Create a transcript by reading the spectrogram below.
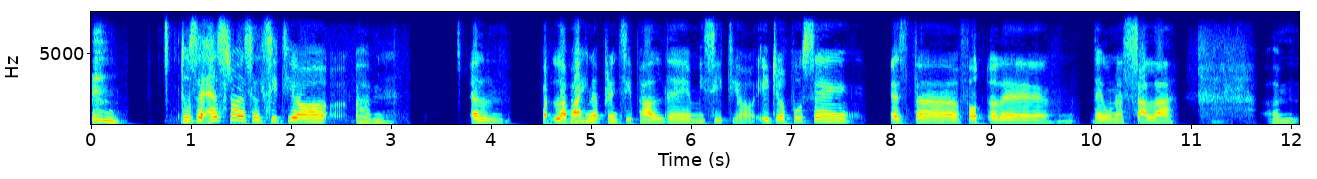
Entonces, esto es el sitio, um, la página principal de mi sitio. Y yo puse esta foto de, una sala um,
